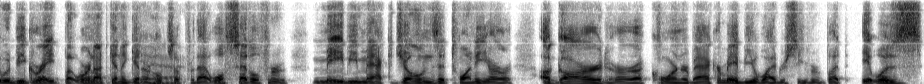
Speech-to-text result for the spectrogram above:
it would be great, but we're not going to get yeah. our hopes up for that. We'll settle for maybe Mac Jones at 20 or a guard or a cornerback or maybe a wide receiver. But it was,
